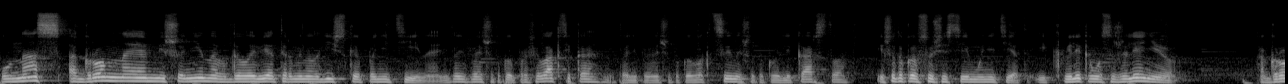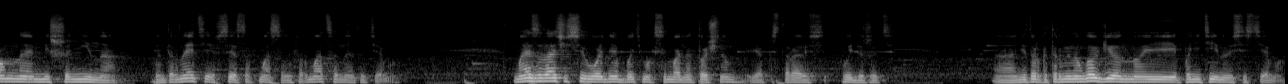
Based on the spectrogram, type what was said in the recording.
У нас огромная мешанина в голове терминологическая понятийная. Никто не понимает, что такое профилактика, никто не понимает, что такое вакцины, что такое лекарства и что такое в сущности иммунитет. И, к великому сожалению, огромная мешанина в интернете, в средствах массовой информации на эту тему. Моя задача сегодня быть максимально точным. Я постараюсь выдержать а, не только терминологию, но и понятийную систему.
